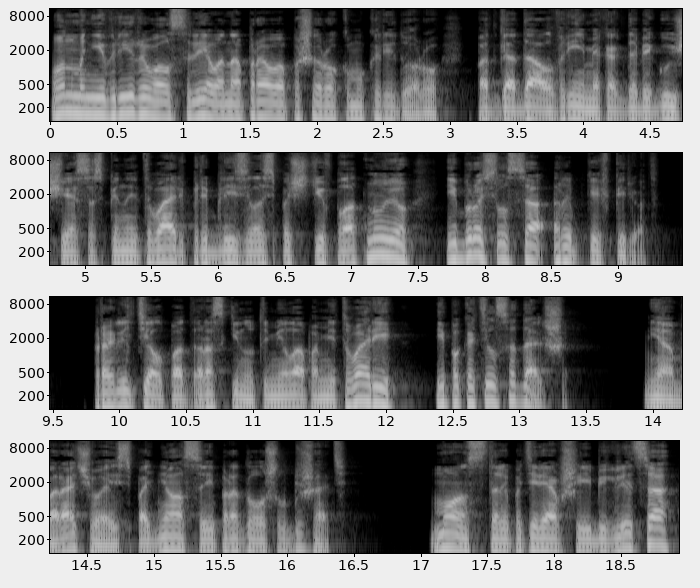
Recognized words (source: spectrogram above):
Он маневрировал слева направо по широкому коридору, подгадал время, когда бегущая со спины тварь приблизилась почти вплотную и бросился рыбкой вперед. Пролетел под раскинутыми лапами твари и покатился дальше. Не оборачиваясь, поднялся и продолжил бежать. Монстры, потерявшие беглеца,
